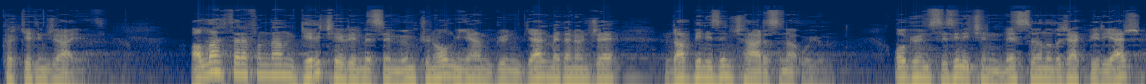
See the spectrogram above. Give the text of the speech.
47. Ayet Allah tarafından geri çevrilmesi mümkün olmayan gün gelmeden önce Rabbinizin çağrısına uyun. O gün sizin için ne sığınılacak bir yer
